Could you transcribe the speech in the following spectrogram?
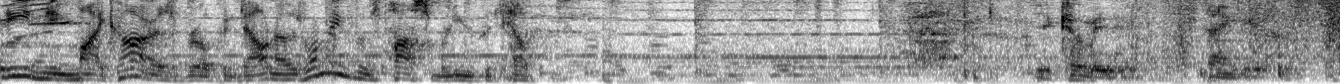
Evening. My car is broken down. I was wondering if it was possible you could help me. You come in. Thank you.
